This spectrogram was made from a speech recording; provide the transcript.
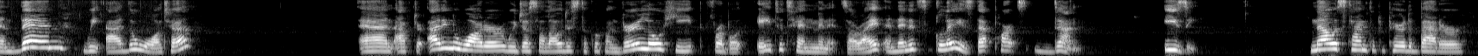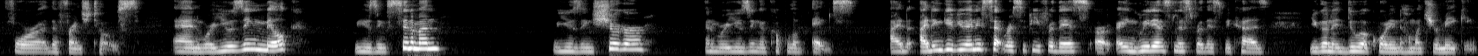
And then we add the water. And after adding the water, we just allow this to cook on very low heat for about 8 to 10 minutes, all right? And then it's glazed. That part's done. Easy. Now it's time to prepare the batter for the French toast. And we're using milk, we're using cinnamon, we're using sugar, and we're using a couple of eggs. I, I didn't give you any set recipe for this or ingredients list for this because you're going to do according to how much you're making.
